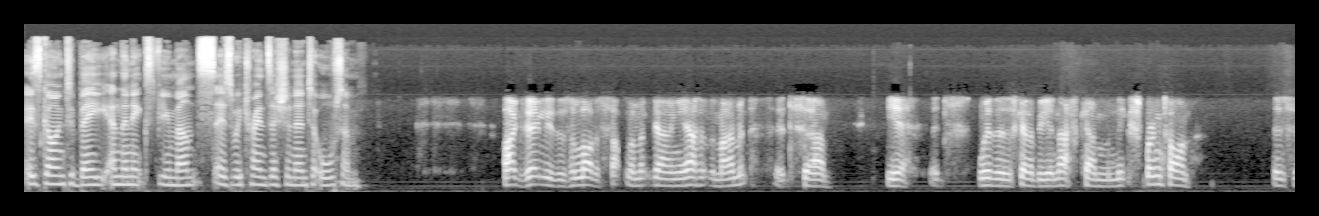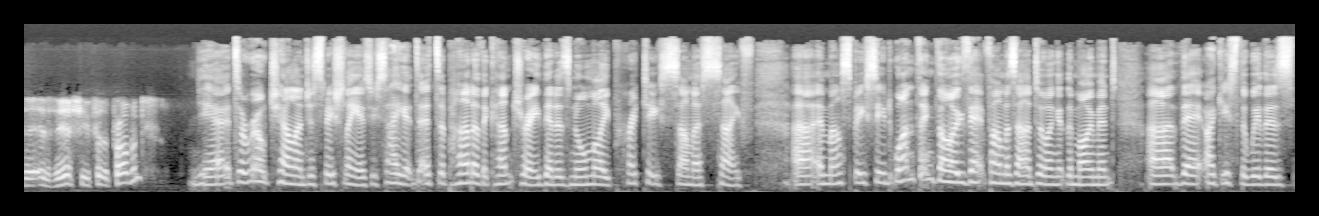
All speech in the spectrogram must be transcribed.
is going to be in the next few months as we transition into autumn. Oh, exactly. There's a lot of supplement going out at the moment. It's um, yeah, it's whether there's going to be enough come next springtime is the, is the issue for the province. Yeah, it's a real challenge, especially as you say, it, it's a part of the country that is normally pretty summer safe. Uh, it must be said. One thing, though, that farmers are doing at the moment, uh, that I guess the weather's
